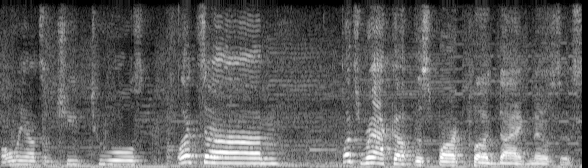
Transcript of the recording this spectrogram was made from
only on some cheap tools. Let's um, let's rack up the spark plug diagnosis.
